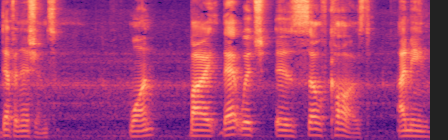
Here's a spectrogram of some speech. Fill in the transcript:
Definitions 1. By that which is self caused, I mean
